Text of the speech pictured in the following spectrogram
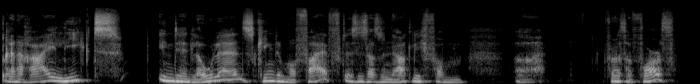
Brennerei liegt in den Lowlands, Kingdom of Five, das ist also nördlich vom äh, Firth of Forth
